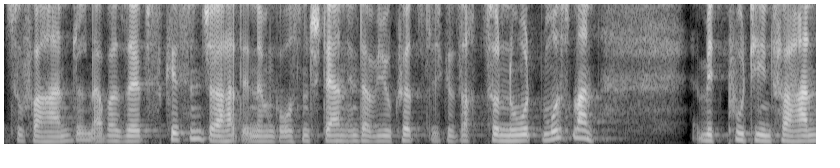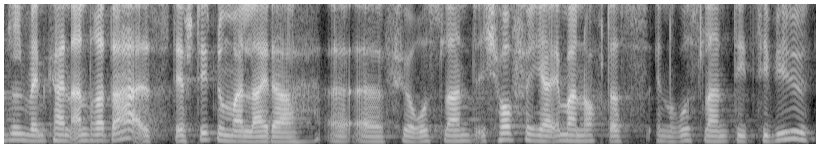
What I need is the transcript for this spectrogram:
zu verhandeln. Aber selbst Kissinger hat in einem großen Sterninterview kürzlich gesagt, zur Not muss man mit Putin verhandeln, wenn kein anderer da ist. Der steht nun mal leider äh, äh für Russland. Ich hoffe ja immer noch, dass in Russland die Zivil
